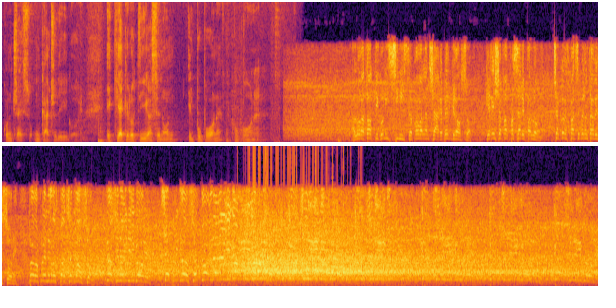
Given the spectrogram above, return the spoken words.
concesso un calcio di rigore. E chi è che lo tira se non il pupone? Il pupone. Allora Totti con il sinistro prova a lanciare per Grosso che riesce a far passare i palloni. C'è ancora spazio per un traversone. Prova a prendere lo spazio Grosso. Grosso in area di rigore. Sempre Grosso, ancora in area di rigore. rigore! Calcio di rigore! Calcio di rigore! Calcio di rigore! Calcio di rigore!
